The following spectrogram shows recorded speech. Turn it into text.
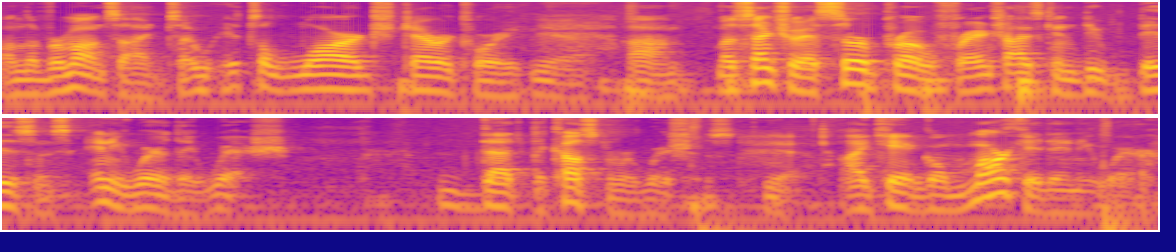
on the Vermont side. So it's a large territory. Yeah. Um, essentially, a Servpro franchise can do business anywhere they wish that the customer wishes. Yeah. I can't go market anywhere.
